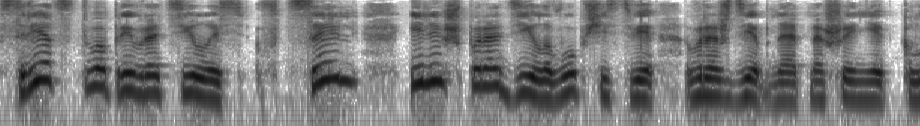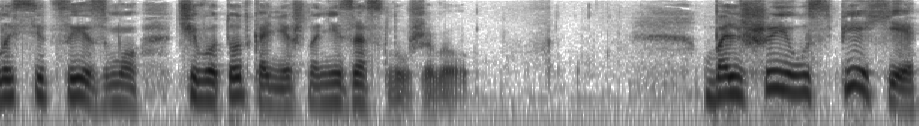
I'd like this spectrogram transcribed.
Средство превратилось в цель и лишь породило в обществе враждебное отношение к классицизму, чего тот, конечно, не заслуживал. Большие успехи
